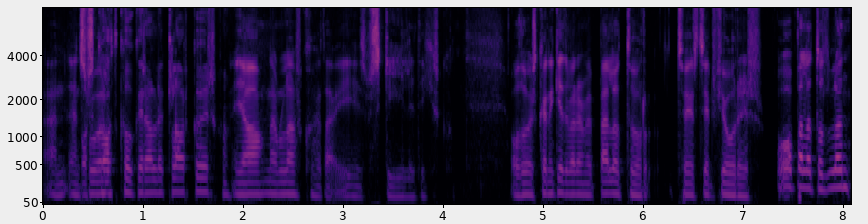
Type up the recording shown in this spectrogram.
En, en og Coke er alveg klárgöður sko. Já, nefnilega, sko, þetta, ég skilit ekki, sko. Og þú veist, hvernig getur verið með Bellator 224 og Bellator Lon-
